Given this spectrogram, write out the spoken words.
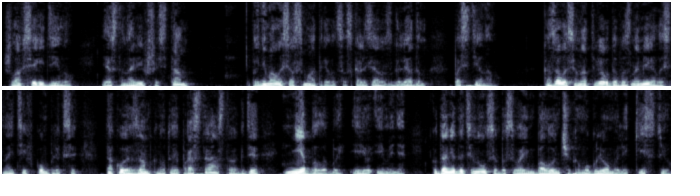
шла в середину и, остановившись там, принималась осматриваться, скользя взглядом по стенам. Казалось, она твердо вознамерилась найти в комплексе такое замкнутое пространство, где не было бы ее имени, куда не дотянулся бы своим баллончиком, углем или кистью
